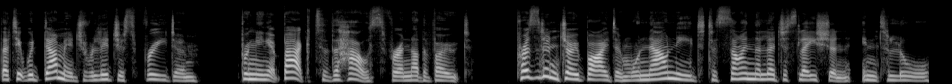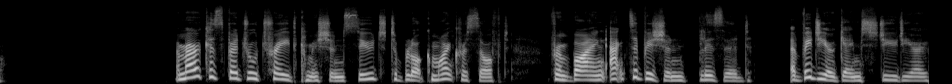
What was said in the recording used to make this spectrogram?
that it would damage religious freedom, bringing it back to the House for another vote. President Joe Biden will now need to sign the legislation into law. America's Federal Trade Commission sued to block Microsoft from buying Activision Blizzard, a video game studio.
